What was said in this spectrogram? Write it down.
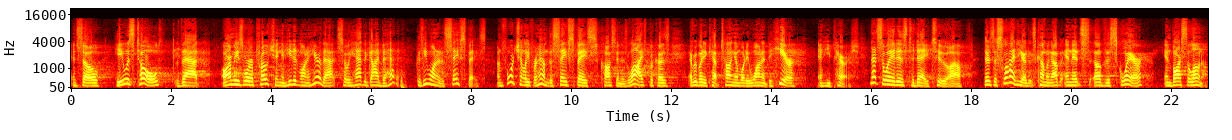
And so he was told that armies were approaching and he didn't want to hear that, so he had the guy beheaded because he wanted a safe space. Unfortunately for him, the safe space cost him his life because everybody kept telling him what he wanted to hear and he perished. And that's the way it is today, too. Uh, there's a slide here that's coming up, and it's of the square in Barcelona.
